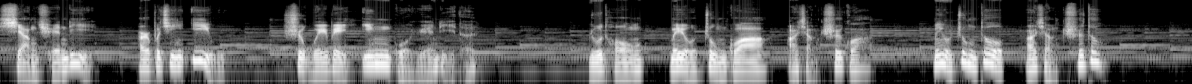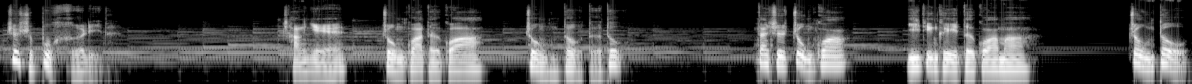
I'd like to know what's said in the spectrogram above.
想权利而不尽义务，是违背因果原理的，如同没有种瓜而想吃瓜，没有种豆而想吃豆，这是不合理的。常言种瓜得瓜，种豆得豆。但是种瓜一定可以得瓜吗？种豆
